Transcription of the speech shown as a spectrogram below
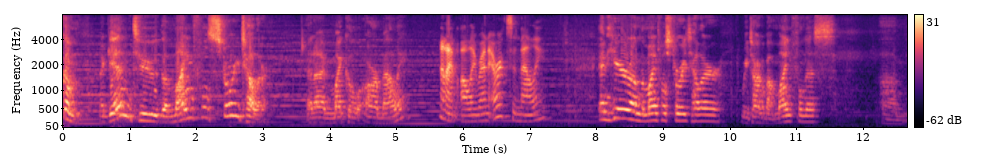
Welcome again to The Mindful Storyteller. And I'm Michael R. Malley. And I'm Ollie Wren Erickson Malley. And here on The Mindful Storyteller, we talk about mindfulness, um,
